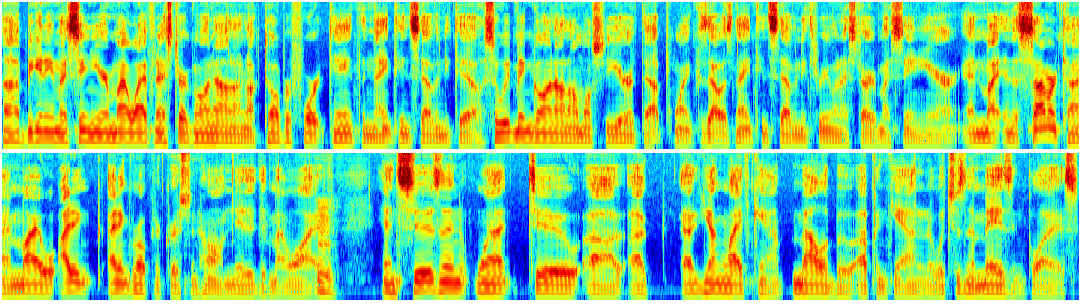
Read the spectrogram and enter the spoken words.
uh, beginning of my senior year, my wife and I started going out on October 14th in 1972. So we'd been going out almost a year at that point because that was 1973 when I started my senior year. And my in the summertime, my I didn't I didn't grow up in a Christian home. Neither did my wife. And Susan went to uh, a, a young life camp, Malibu, up in Canada, which is an amazing place.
